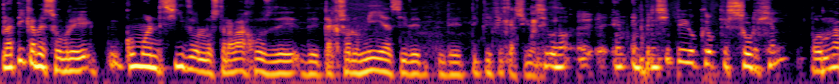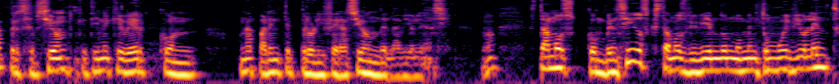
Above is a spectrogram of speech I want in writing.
Platícame sobre cómo han sido los trabajos de, taxonomías y de, tipificación. Sí, bueno, eh, en, principio yo creo que surgen por una percepción que tiene que ver con una aparente proliferación de la violencia. ¿no? Estamos convencidos que estamos viviendo un momento muy violento.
